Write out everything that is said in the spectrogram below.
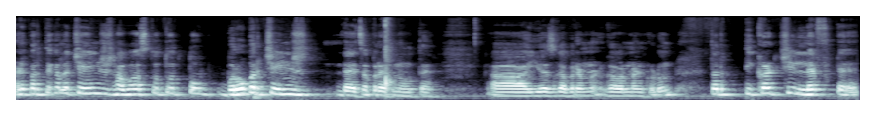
आणि प्रत्येकाला चेंज हवा असतो तो तो बरोबर चेंज द्यायचा प्रयत्न होत आहे यू एस गव्हर्नमेंट गव्हर्नमेंटकडून तर तिकडची लेफ्ट आहे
